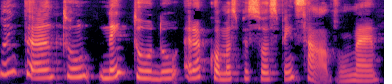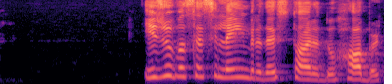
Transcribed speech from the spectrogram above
No entanto, nem tudo era como as pessoas pensavam, né? E Ju, você se lembra da história do Robert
